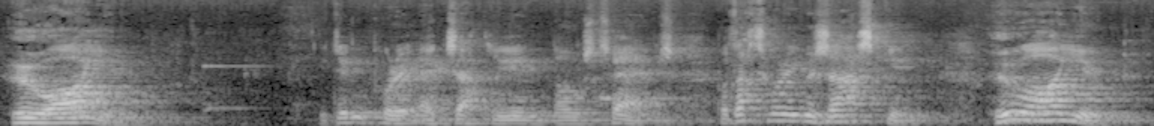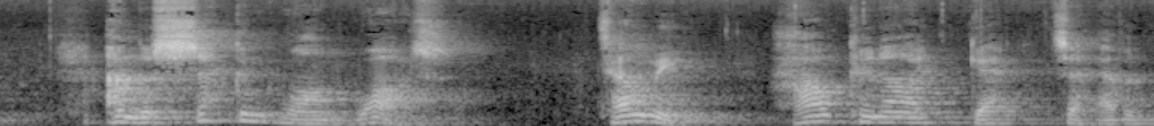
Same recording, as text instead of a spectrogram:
Who are you? He didn't put it exactly in those terms, but that's what he was asking. Who are you? And the second one was, Tell me, how can I get to heaven?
